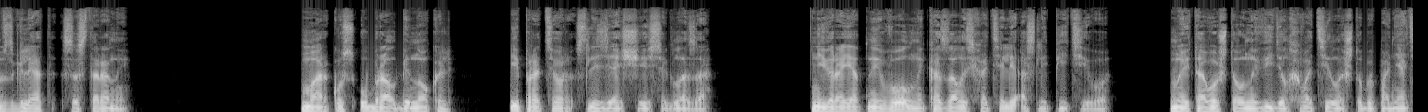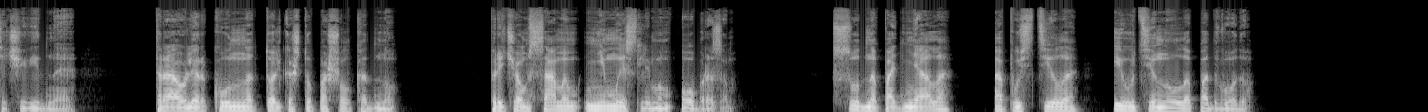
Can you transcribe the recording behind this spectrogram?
Взгляд со стороны. Маркус убрал бинокль и протер слезящиеся глаза. Невероятные волны, казалось, хотели ослепить его. Но и того, что он увидел, хватило, чтобы понять очевидное. Траулер Кунна только что пошел ко дну. Причем самым немыслимым образом. Судно подняло, опустило и утянуло под воду.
